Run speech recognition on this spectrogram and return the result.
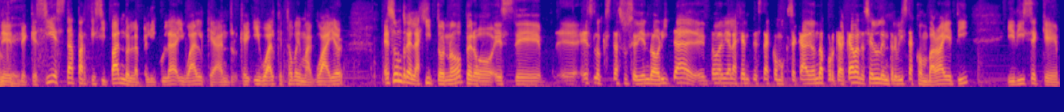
de, que sí está participando en la película, igual que, Andrew, que, igual que Tobey Maguire. Es un relajito, ¿no? Pero este eh, es lo que está sucediendo ahorita. Eh, todavía la gente está como que se cae de onda porque acaban de hacer una entrevista con Variety y dice que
